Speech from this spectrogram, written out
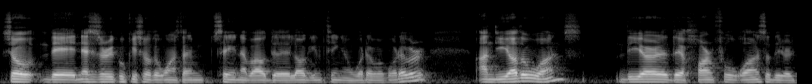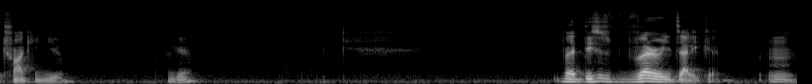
So the necessary cookies are the ones that I'm saying about the login thing and whatever, whatever, and the other ones, they are the harmful ones that they are tracking you. Okay. But this is very delicate Mm.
